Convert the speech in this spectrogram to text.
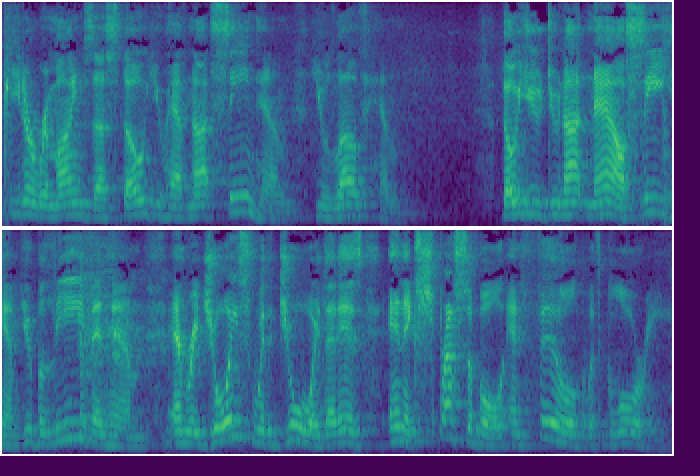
Peter reminds us though you have not seen him, you love him. Though you do not now see him, you believe in him and rejoice with joy that is inexpressible and filled with glory.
